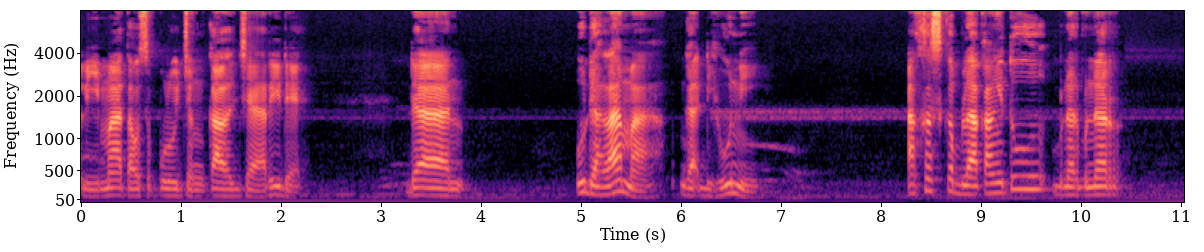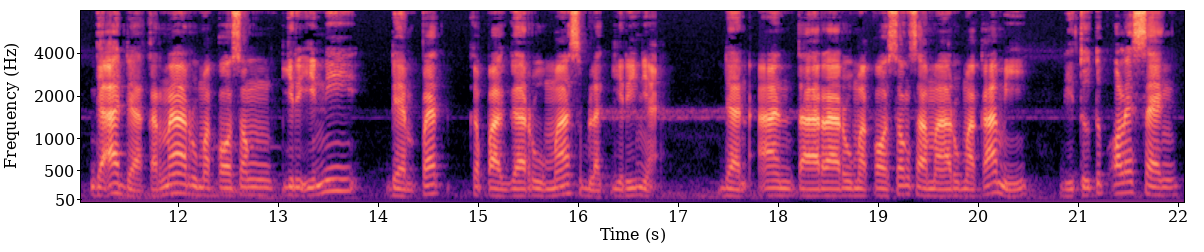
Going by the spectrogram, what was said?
5 atau 10 jengkal jari deh. Dan Udah lama nggak dihuni. Akses ke belakang itu benar-benar nggak ada Karena rumah kosong kiri ini dempet ke pagar rumah sebelah kirinya. Dan antara rumah kosong sama rumah kami ditutup oleh seng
